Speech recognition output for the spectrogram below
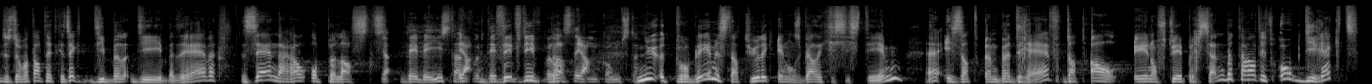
Dus er wordt altijd gezegd, die, die bedrijven zijn daar al op belast. Ja, DBI staat ja, voor definitief belastinginkomsten. Ja. Nu, het probleem is natuurlijk in ons Belgisch systeem, is dat een bedrijf dat al 1 of 2 procent betaald heeft, ook direct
